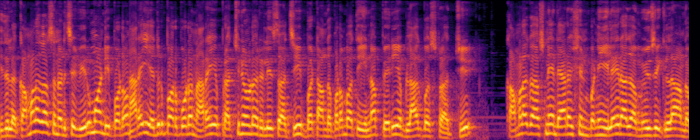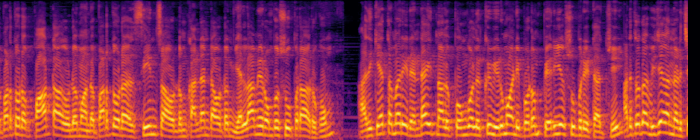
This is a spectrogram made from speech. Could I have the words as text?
இதில் கமலஹாசன் நடிச்ச விருமாண்டி படம் நிறைய எதிர்பார்ப்போட நிறைய பிரச்சனையோட ரிலீஸ் ஆச்சு. பட் அந்த படம் பார்த்தீங்கன்னா பெரிய பிளாக் பஸ்டர் ஆச்சு. கமலஹாசனே டைரக்ஷன் பண்ணி இளையராஜா மியூசிக்கில் அந்த படத்தோட பாட் ஆகட்டும் அந்த படத்தோட சீன்ஸ் ஆகட்டும் கண்டென்ட் ஆகட்டும் எல்லாமே ரொம்ப சூப்பராக இருக்கும். அதுக்கேற்ற மாதிரி ரெண்டாயிரத்தி நாலு பொங்கலுக்கு விருமாண்டி படம் பெரிய சூப்பர் ஹிட் ஆச்சு. அடுத்ததாக விஜயகாந்த் நடிச்ச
